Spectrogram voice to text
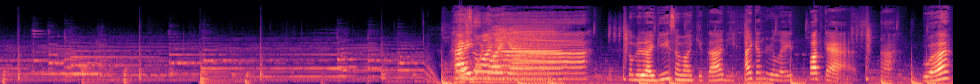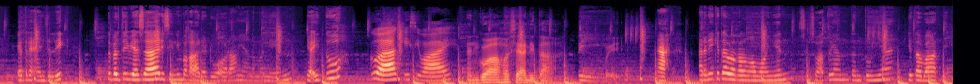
Hai semuanya. Kembali lagi sama kita di I Can Relate Podcast. Nah, gua Catherine Angelic. Seperti biasa di sini bakal ada dua orang yang nemenin, yaitu Gua Kisi Y. Dan gua Jose. Wih. Wih. Nah, hari ini kita bakal ngomongin sesuatu yang tentunya kita banget nih.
